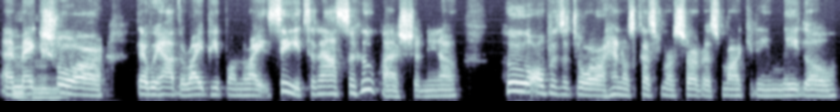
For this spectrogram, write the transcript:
and make Mhm. sure that we have the right people in the right seats and ask the who question. You know, who opens the door, handles customer service, marketing, legal,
